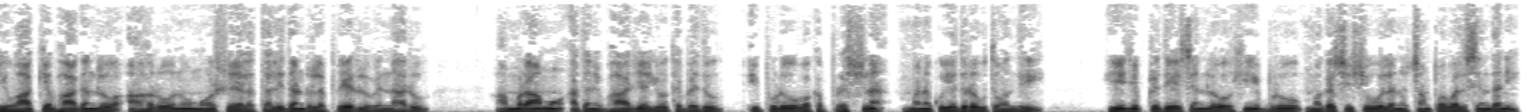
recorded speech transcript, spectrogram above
ఈ వాక్య భాగంలో అహరోను మోషేల తల్లిదండ్రుల పేర్లు విన్నారు. అమ్రాము అతని భార్య యోకెబెదు ఇప్పుడు ఒక ప్రశ్న మనకు ఎదురవుతోంది. ఈజిప్టు దేశంలో హీబ్రూ మగ శిశువులను చంపవలసిందని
